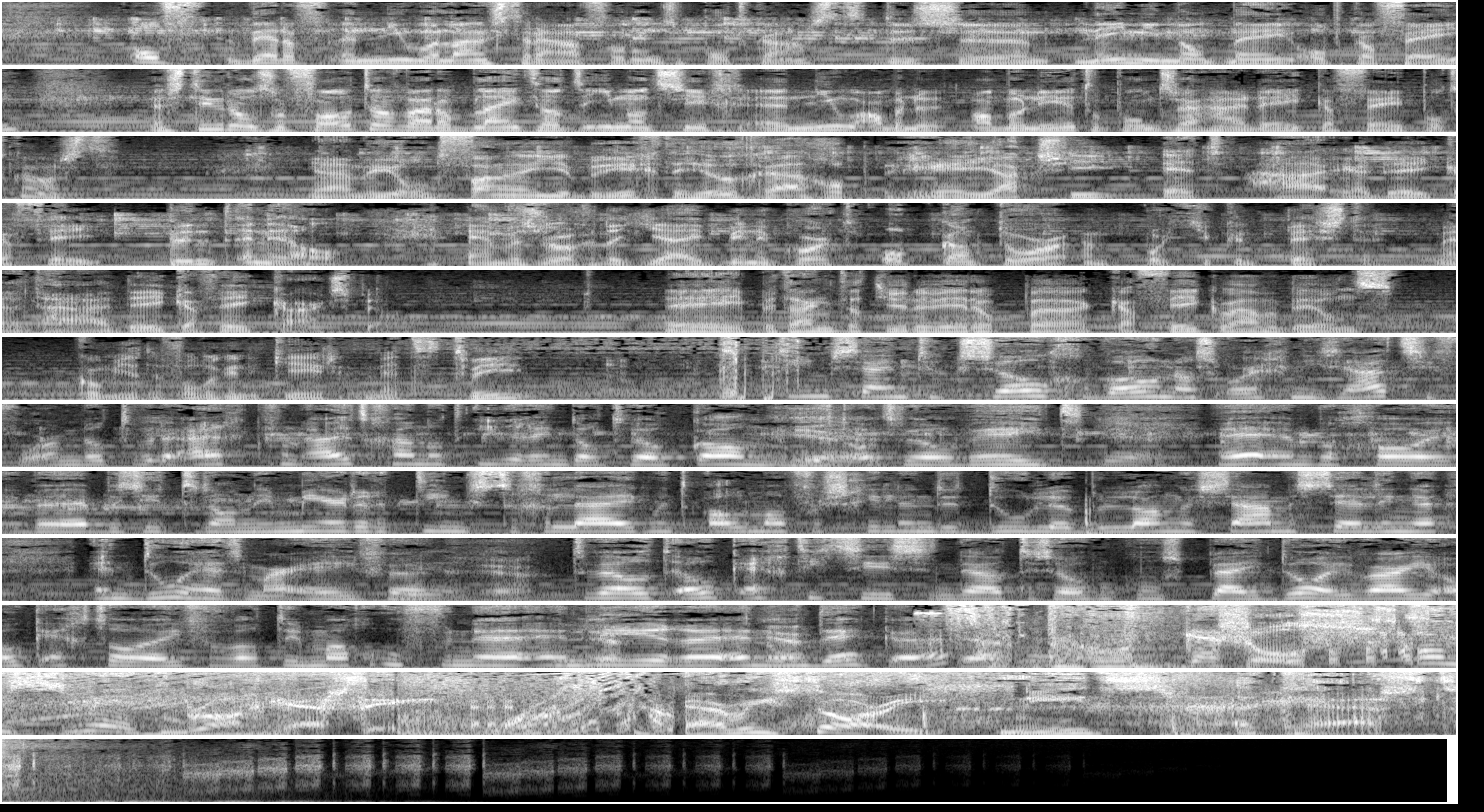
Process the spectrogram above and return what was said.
Of werf een nieuwe luisteraar voor onze podcast. Dus eh, neem iemand mee op café. Stuur ons een foto waarop blijkt dat iemand zich eh, nieuw abonne- abonneert op onze HD Café podcast. Ja, we ontvangen je berichten heel graag op reactie.hrdcafé.nl. En we zorgen dat jij binnenkort op kantoor een potje kunt pesten met het HRD Café kaartspel. Hey, bedankt dat jullie weer op eh, café kwamen bij ons. Kom je de volgende keer met twee Teams zijn natuurlijk zo gewoon als organisatievorm dat we er eigenlijk van uitgaan dat iedereen dat wel kan of dat wel weet. En we, gooien, we hebben, zitten dan in meerdere teams tegelijk met allemaal verschillende doelen, belangen, samenstellingen. En doe het maar even. Terwijl het ook echt iets is, inderdaad, het is ook ons pleidooi, waar je ook echt wel even wat in mag oefenen en leren en ontdekken. Kessels En Smit. Broadcasting. Every story needs a cast.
